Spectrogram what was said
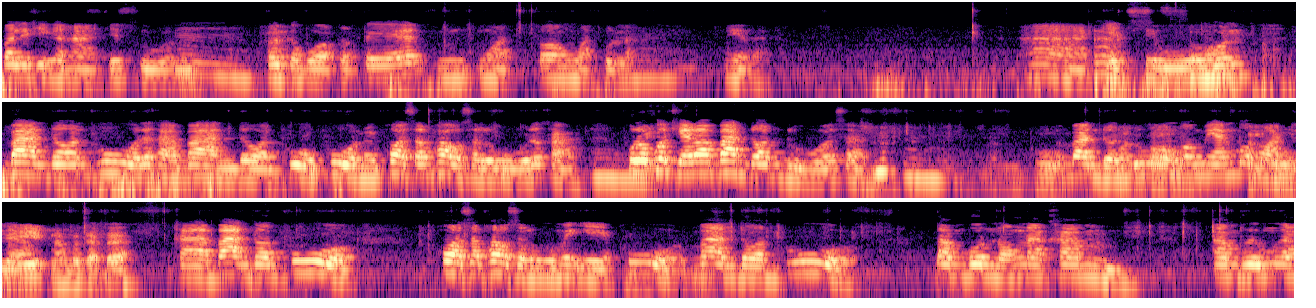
บ้านเลขที่ก็หาเจ็ดศูนย์อืมเพิ่นก็บอกตั้งแต่งวดต้องงวดพุ่นล่ะ นี่แหละห้าเจ็ดศูนย์บ้านดอนผู้เด้อค่ะบ้านดอนผู้ผู้ในพ่อสำเภาสระอูเด้อค่ะอืมผู้เราคนเขียนว่าบ้านดอนดูว่าซั่นอืม บ้านดอนดูบ่แม่นบ่ฮอดแล้แล้ววเอกนำประจับเด้อค่ะ บ้านดอนผู้พ่อสะเภาสรูไม่เอกผู้บ้านดอนผู้ตำบลหนองนาคำอำเภอเมือง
